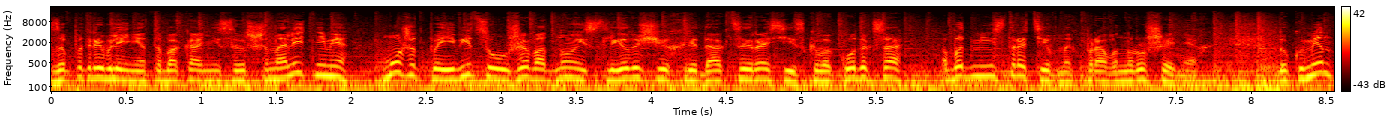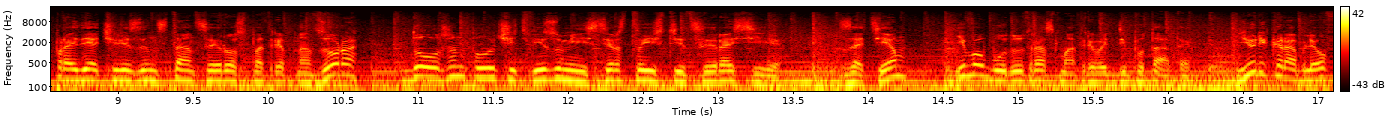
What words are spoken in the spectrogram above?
за потребление табака несовершеннолетними может появиться уже в одной из следующих редакций Российского кодекса об административных правонарушениях. Документ, пройдя через инстанции Роспотребнадзора, должен получить визу Министерства юстиции России. Затем его будут рассматривать депутаты. Юрий Кораблев,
